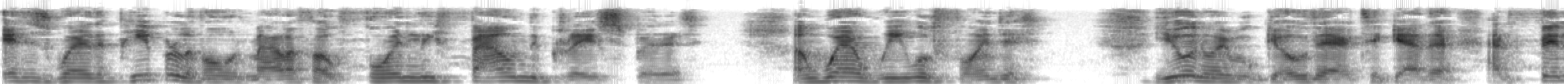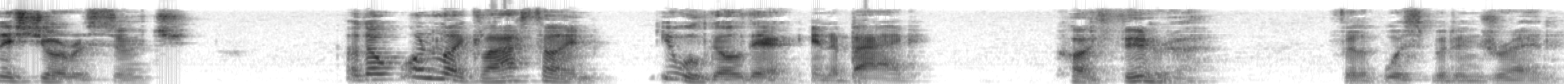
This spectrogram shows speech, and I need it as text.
It is where the people of Old Malifaux finally found the Grave Spirit, and where we will find it. You and I will go there together and finish your research. Although, unlike last time, you will go there in a bag. Kythera, Philip whispered in dread.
